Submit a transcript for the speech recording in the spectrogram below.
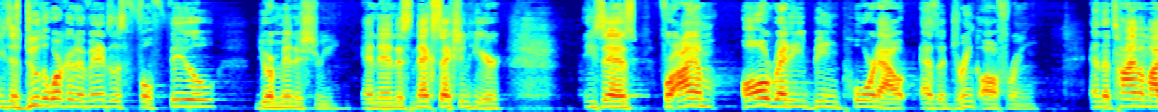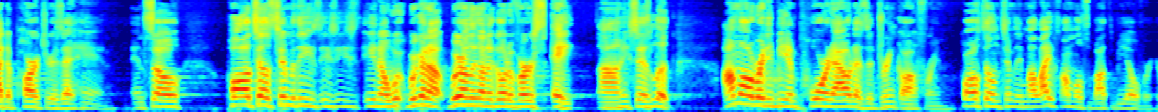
he says, do the work of an evangelist, fulfill your ministry. And then this next section here, he says, For I am already being poured out as a drink offering, and the time of my departure is at hand. And so Paul tells Timothy, he's, he's, you know, we're, gonna we're only gonna go to verse eight. Uh, he says, Look, I'm already being poured out as a drink offering. Paul's telling Timothy, my life's almost about to be over.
